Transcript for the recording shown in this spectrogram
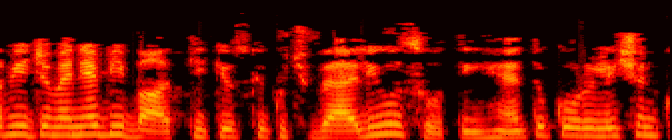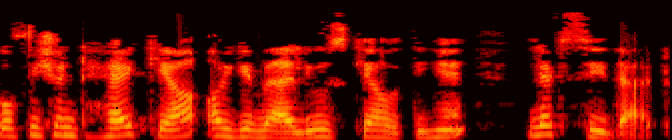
اب یہ جو میں نے ابھی بات کی کہ اس کی کچھ ویلوز ہوتی ہیں تو کوریلیشن کوفیشنٹ ہے کیا اور یہ ویلوز کیا ہوتی ہیں let see that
